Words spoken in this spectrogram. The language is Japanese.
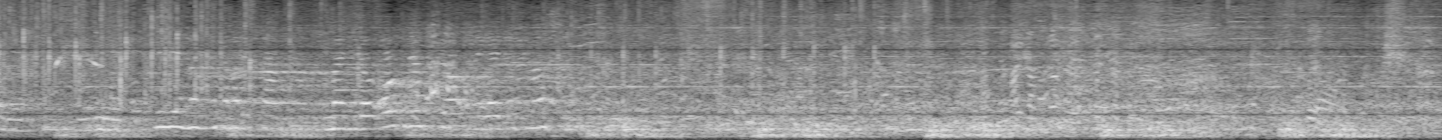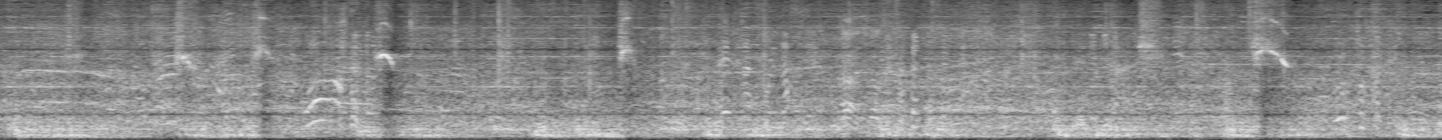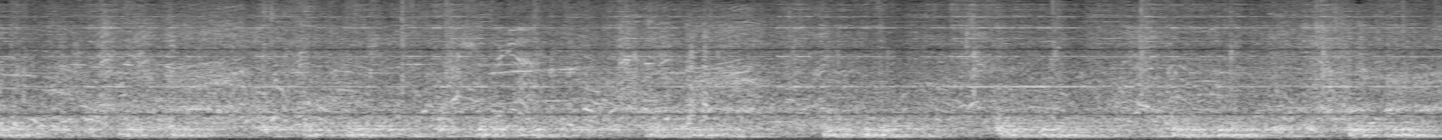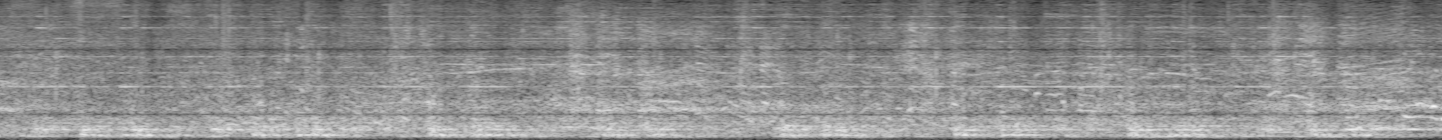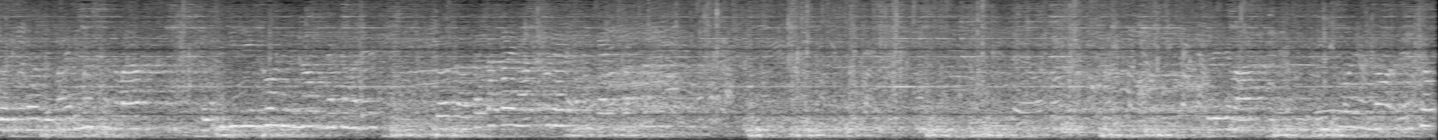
ご出。今一度大きな拍手をお願いいたします。踊り込んでまいりましたのは栃木銀行連の皆様ですどうぞ温かい拍手でお願いください。それでは栃木銀行連の連勝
